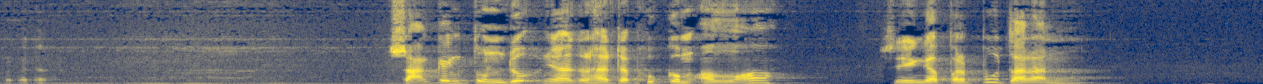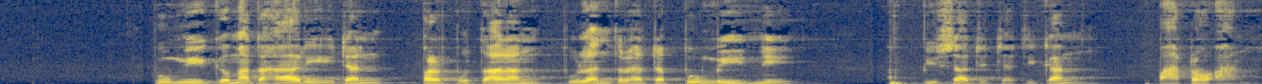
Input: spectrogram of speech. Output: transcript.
Saking tunduknya terhadap hukum Allah sehingga perputaran bumi ke matahari dan perputaran bulan terhadap bumi ini bisa dijadikan patokan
